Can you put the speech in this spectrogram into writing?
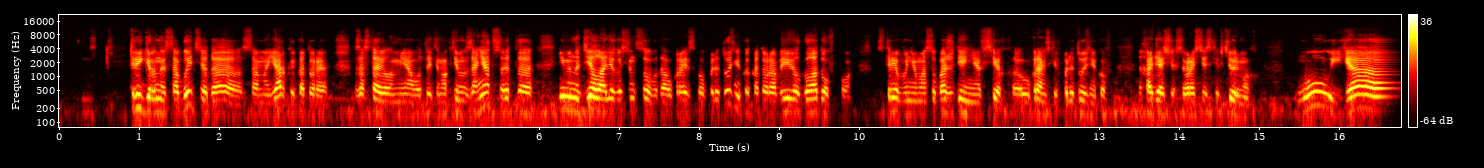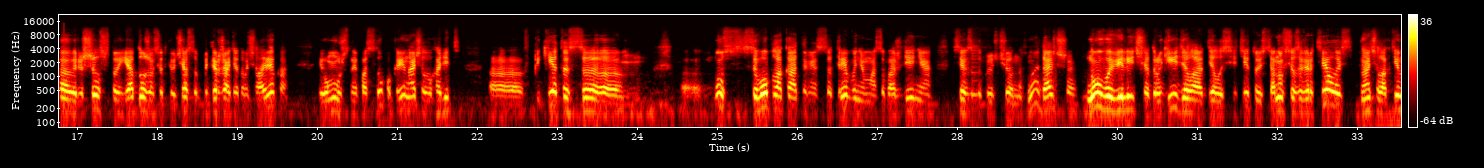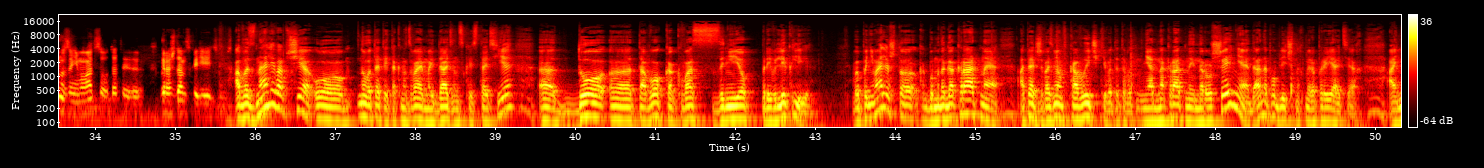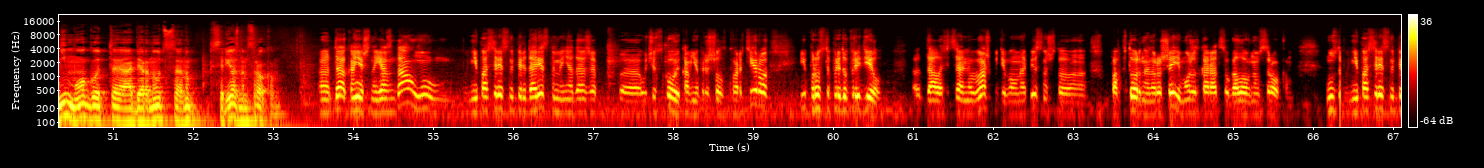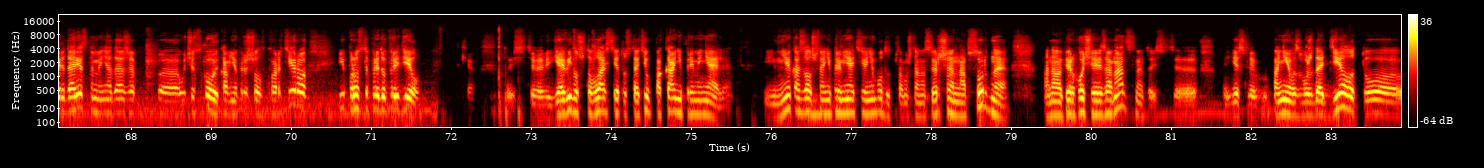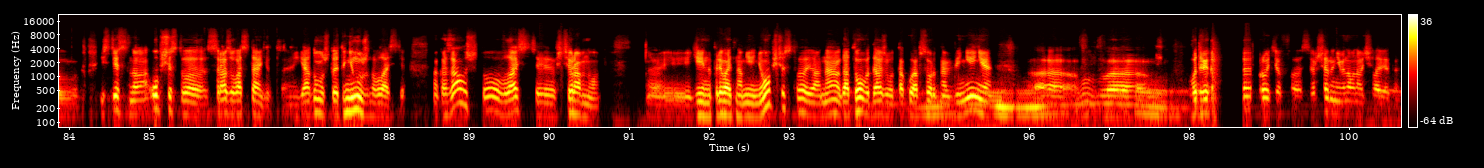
триггерное событие, да, самое яркое, которое заставило меня вот этим активно заняться, это именно дело Олега Сенцова, да, украинского политузника, который объявил голодовку с требованием освобождения всех э, украинских политузников, находящихся в российских тюрьмах. Ну, я решил, что я должен все-таки участвовать, поддержать этого человека, его мужественный поступок, и начал выходить э, в пикеты с э, Э, ну, с его плакатами, с требованием освобождения всех заключенных. Ну и дальше новое величие, другие дела, дело сети, то есть оно все завертелось, начал активно заниматься вот этой гражданской деятельностью. А вы знали вообще о, ну, вот этой так называемой Дадинской статье э, до э, того, как вас за нее привлекли? Вы понимали, что как бы многократное, опять же, возьмем в кавычки вот это вот неоднократные нарушения да, на публичных мероприятиях, они могут э, обернуться ну, серьезным сроком? Э, да, конечно, я сдал. Ну, непосредственно перед арестом меня даже э, участковый ко мне пришел в квартиру и просто предупредил. Дал официальную бумажку, где было написано, что повторное нарушение может караться уголовным сроком. Ну, непосредственно перед арестом меня даже участковый ко мне пришел в квартиру и просто предупредил. То есть я видел, что власти эту статью пока не применяли. И мне казалось, что они применять ее не будут, потому что она совершенно абсурдная. Она, во-первых, очень резонансная, то есть э, если по ней возбуждать дело, то, естественно, общество сразу восстанет. Я думал, что это не нужно власти. Оказалось, что власть э, все равно. Э, ей наплевать на мнение общества, и она готова даже вот такое абсурдное обвинение выдвигать против совершенно невиновного человека.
